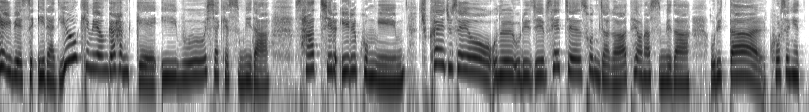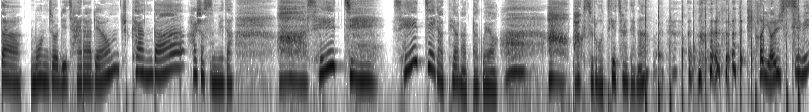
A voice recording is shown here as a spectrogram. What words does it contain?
KBS 이라디오 김혜영과 함께 2부 시작했습니다. 4710님 축하해주세요. 오늘 우리 집 셋째 손자가 태어났습니다. 우리 딸 고생했다. 몸조리 잘하렴 축하한다 하셨습니다. 아 셋째 셋째가 태어났다고요. 아 박수를 어떻게 쳐야 되나? 더 열심히,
